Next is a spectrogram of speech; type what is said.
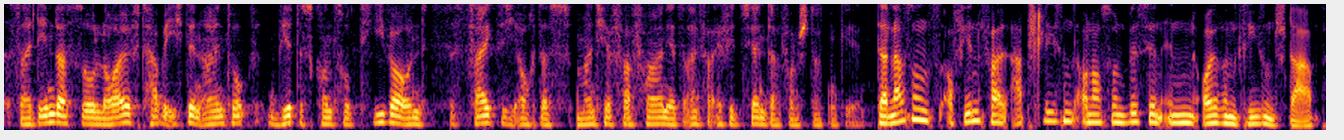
seitdem das so läuft, habe ich den Eindruck, wird es konstruktiver und es zeigt sich auch, dass manche Verfahren jetzt einfach effizienter vonstatten gehen. Dann lass uns auf jeden Fall abschließend auch noch so ein bisschen in euren Krisenstab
